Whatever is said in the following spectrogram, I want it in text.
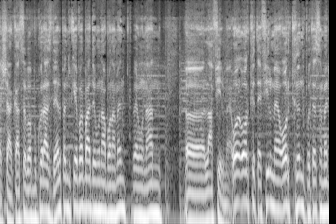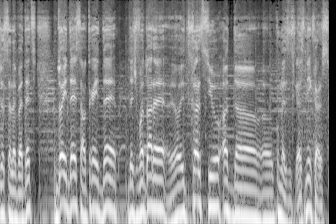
așa, ca să vă bucurați de el, pentru că e vorba de un abonament pe un an uh, la filme. Or, oricâte filme, oricând puteți să mergeți să le vedeți, 2D sau 3D, deci vă doare, uh, it hurts you at the, uh, cum le zic, uh, sneakers.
